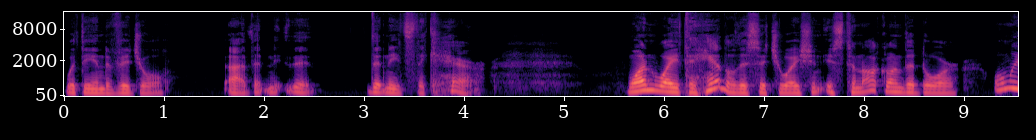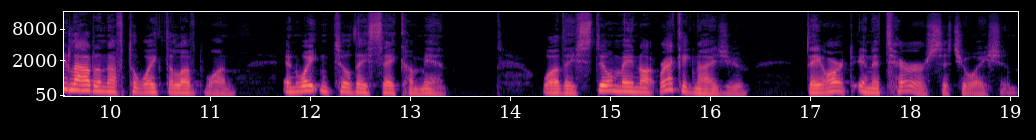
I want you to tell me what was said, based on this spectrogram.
with the individual uh, that, that, that needs the care. One way to handle this situation is to knock on the door only loud enough to wake the loved one and wait until they say come in. While they still may not recognize you, they aren't in a terror situation.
